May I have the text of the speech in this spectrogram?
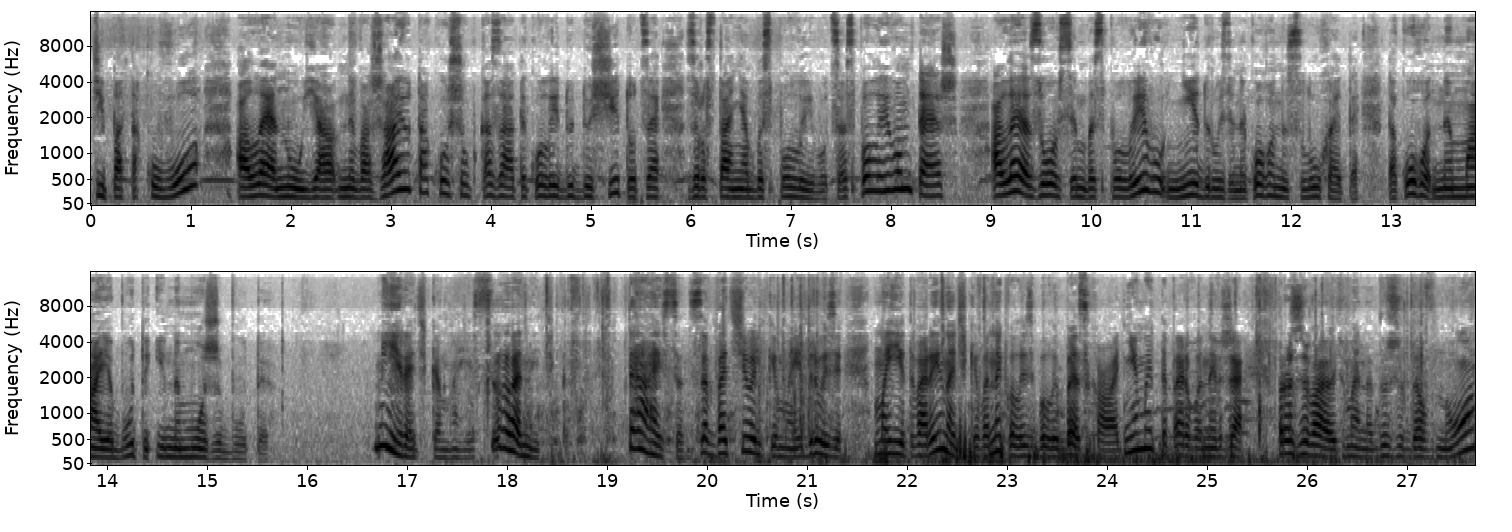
типа таково, але ну я не вважаю також, щоб казати, коли йдуть дощі, то це зростання без поливу. Це з поливом теж. Але зовсім без поливу ні, друзі, нікого не слухайте. Такого не має бути і не може бути. Мірочка моя, сонечко. Тайсон, собачульки мої, друзі, мої твариночки, вони колись були безхатніми, тепер вони вже проживають в мене дуже давно.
